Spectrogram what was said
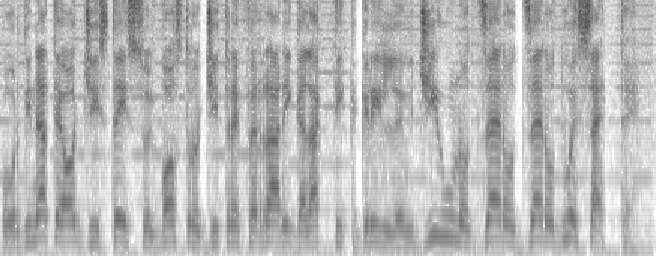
ordinate oggi stesso il vostro G3 Ferrari Galactic Grill G10027.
